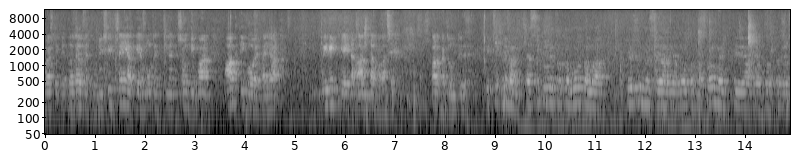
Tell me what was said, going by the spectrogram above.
vastike toteutettu, niin sitten sen jälkeen muutettiin, että se onkin vain aktivoiva ja virikkeitä antavaa se palkatun työ. Hyvä. Tässä tuli tuota muutama kysymys ja, ja muutama kommentti ja, ja tuota, jos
